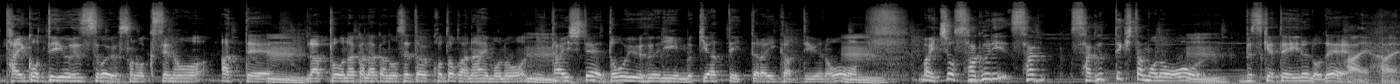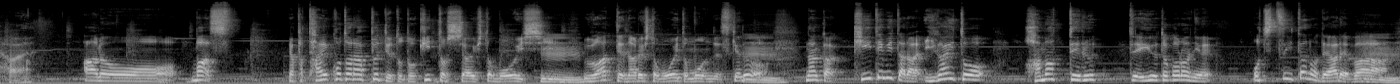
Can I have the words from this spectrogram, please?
太鼓っていうすごいその癖のあって、うん。ラップをなかなか乗せたことがないものに対してどういうふうに向き合っていったらいいかっていうのを、ん。まあ、一応探り探探ってきたものをん。ぶつけているので、はいはいはい。あのーまあすやっぱ太鼓とラップっていうとドキッとしちゃう人も多いし、ううんわってなる人も多いと思うんですけど、うん。なんか聞いてみたら意外とハマってるっていうところに落ち着いたのであれば、うん。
